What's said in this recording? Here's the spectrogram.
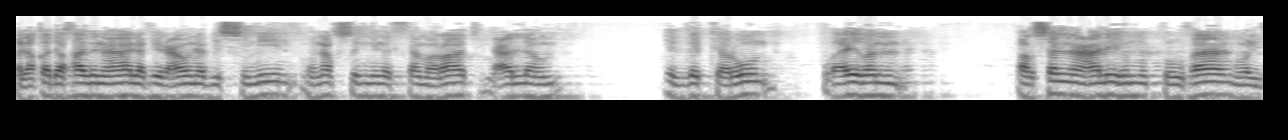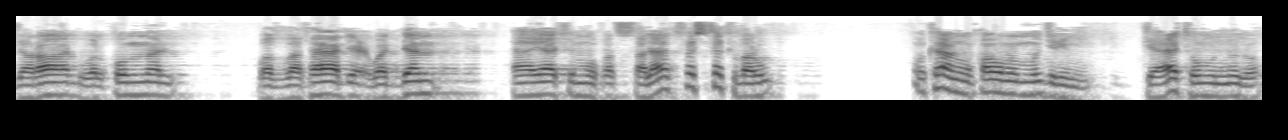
ولقد أخذنا آل فرعون بالسنين ونقص من الثمرات لعلهم يذكرون وأيضا أرسلنا عليهم الطوفان والجراد والقمل والضفادع والدم آيات مفصلات فاستكبروا وكانوا قوما مجرمين. جاءتهم النذر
